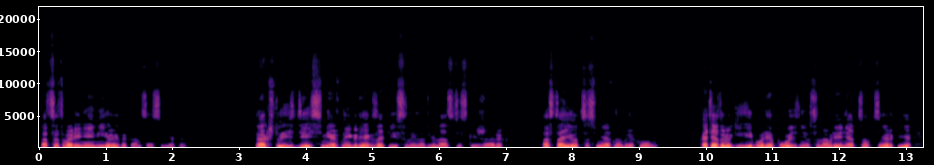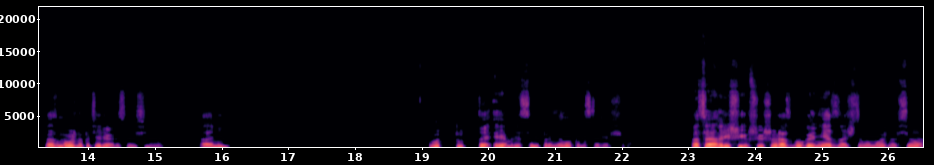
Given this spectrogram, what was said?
от сотворения мира и до конца света. Так что и здесь смертный грех, записанный на двенадцати скрижалях, остается смертным грехом, хотя другие, более поздние усыновления отцов церкви, возможно, потеряли свою силу. Аминь. Вот тут-то Эмриса и проняло по-настоящему. Пацан, решивший, что раз Бога нет, значит, ему можно все,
